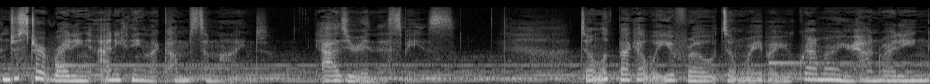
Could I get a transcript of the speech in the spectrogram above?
and just start writing anything that comes to mind as you're in this space. Don't look back at what you've wrote. Don't worry about your grammar, your handwriting.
